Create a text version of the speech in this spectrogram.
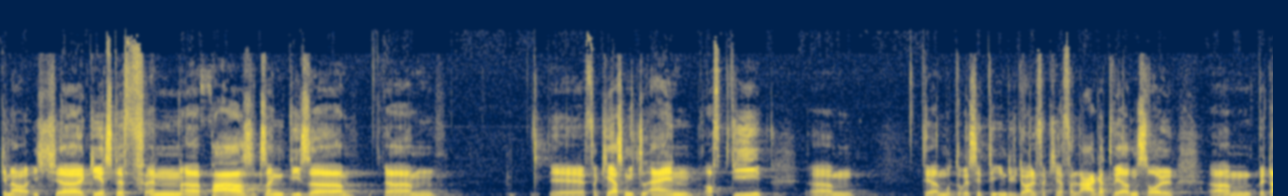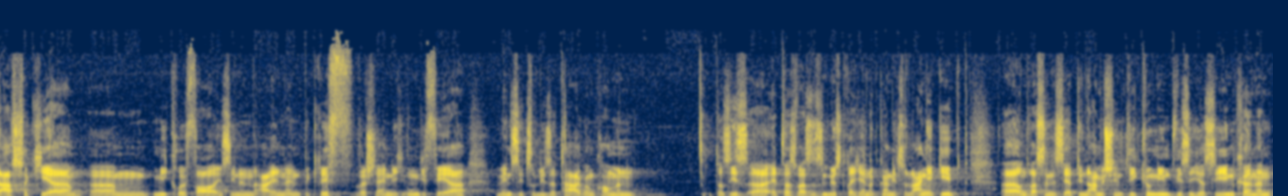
Genau, ich äh, gehe jetzt auf ein äh, paar sozusagen dieser ähm, äh, Verkehrsmittel ein, auf die ähm, der motorisierte Individualverkehr verlagert werden soll. Ähm, Bedarfsverkehr, ähm, MikroV ist Ihnen allen ein Begriff, wahrscheinlich ungefähr, wenn Sie zu dieser Tagung kommen. Das ist äh, etwas, was es in Österreich ja noch gar nicht so lange gibt äh, und was eine sehr dynamische Entwicklung nimmt, wie Sie hier sehen können.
